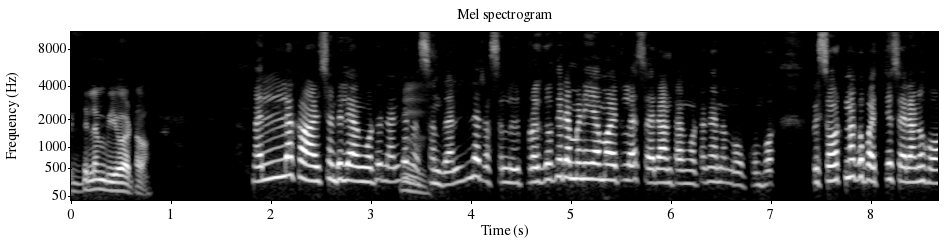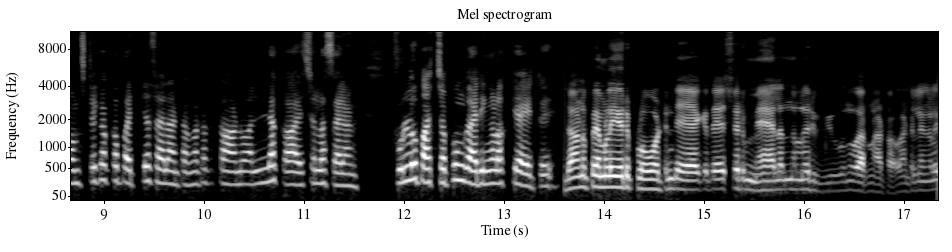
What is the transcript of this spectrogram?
കിഡിലും വ്യൂ ആട്ടോ നല്ല കാഴ്ച ഉണ്ടല്ലേ അങ്ങോട്ട്? നല്ല. രസമുണ്ട്. നല്ല രസമുള്ള ഒരു പ്രകൃതി രമണീയമായിട്ടുള്ള സ്ഥലമാണ് അങ്ങോട്ട് അങ്ങനെ നോക്കുമ്പോൾ റിസോർട്ടിനൊക്കെ പറ്റിയ സ്ഥലമാണ്. ഹോം സ്റ്റേക്കൊക്കെ പറ്റിയ സ്ഥലമാണ് അങ്ങോട്ടൊക്കെ കാണും നല്ല കാഴ്ചയുള്ള സ്ഥലമാണ്. ഫുള്ള് പച്ചപ്പും കാര്യങ്ങളൊക്കെ ആയിട്ട്. ഇതാണ് ഇപ്പൊ നമ്മൾ ഈ ഒരു പ്ലോട്ടിന്റെ ഏകദേശം ഒരു മേലെന്നുള്ള ഒരു വ്യൂ എന്ന് പറഞ്ഞാട്ടോ കണ്ടില്ല നിങ്ങൾ?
